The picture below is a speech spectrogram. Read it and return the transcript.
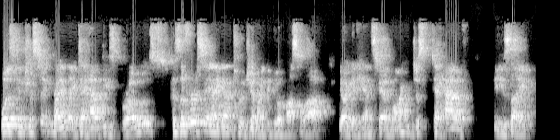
was interesting, right? Like to have these bros, because the first day I got into a gym, I could do a muscle up, you know, I could handstand walk, and just to have these like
